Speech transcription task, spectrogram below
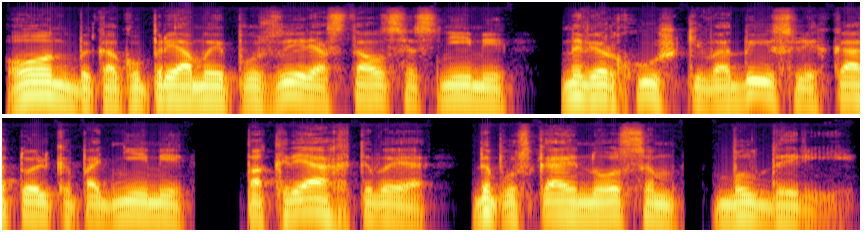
он бы, как упрямый пузырь, остался с ними на верхушке воды, слегка только под ними покряхтывая, допуская носом булдыри.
